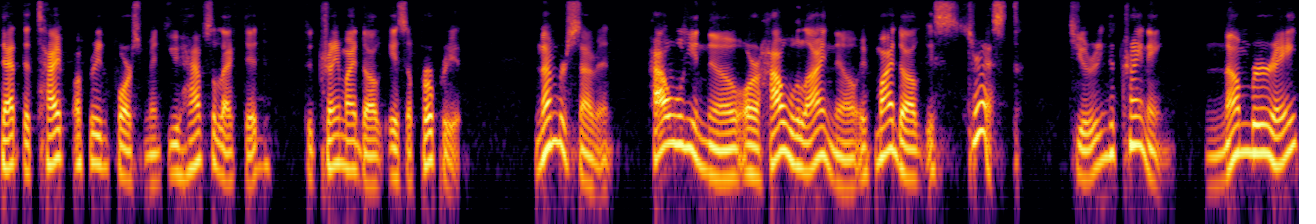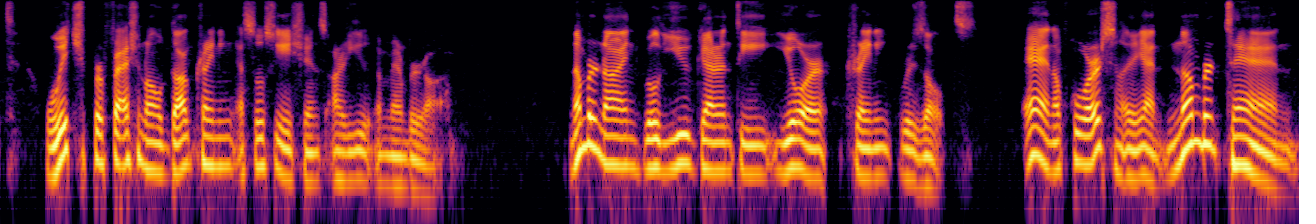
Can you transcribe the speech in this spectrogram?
that the type of reinforcement you have selected to train my dog is appropriate? Number seven, how will you know or how will I know if my dog is stressed during the training? Number eight, which professional dog training associations are you a member of? Number nine, will you guarantee your training results? And of course, again, number 10.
